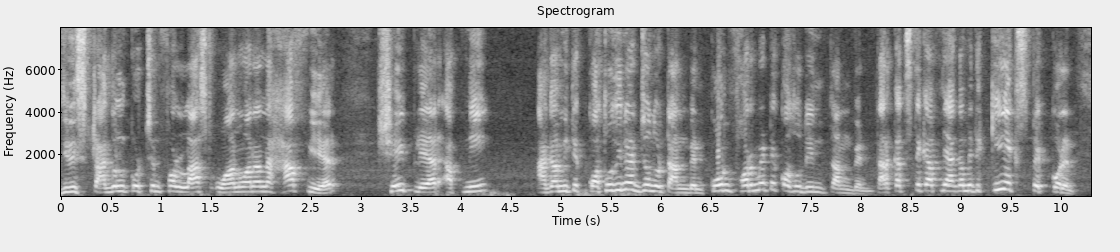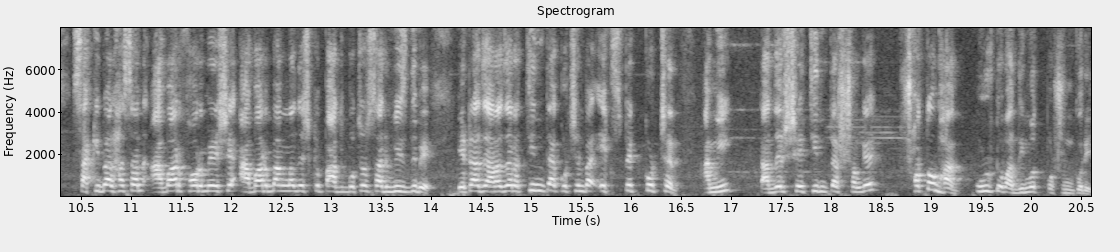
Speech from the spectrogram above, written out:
যিনি স্ট্রাগল করছেন for last one one and half year সেই প্লেয়ার আপনি আগামীতে কতদিনের জন্য টানবেন? কোন ফরম্যাটে কতদিন টানবেন? তার কাছ থেকে আপনি আগামীতে কি এক্সপেক্ট করেন? সাকিব আল হাসান আবার ফর্মে এসে আবার বাংলাদেশকে পাঁচ বছর সার্ভিস দিবে? এটা যারা যারা চিন্তা করছেন বা এক্সপেক্ট করছেন, আমি তাদের সেই চিন্তার সঙ্গে শতভাগ উল্টো বা দ্বিমত পোষণ করি।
